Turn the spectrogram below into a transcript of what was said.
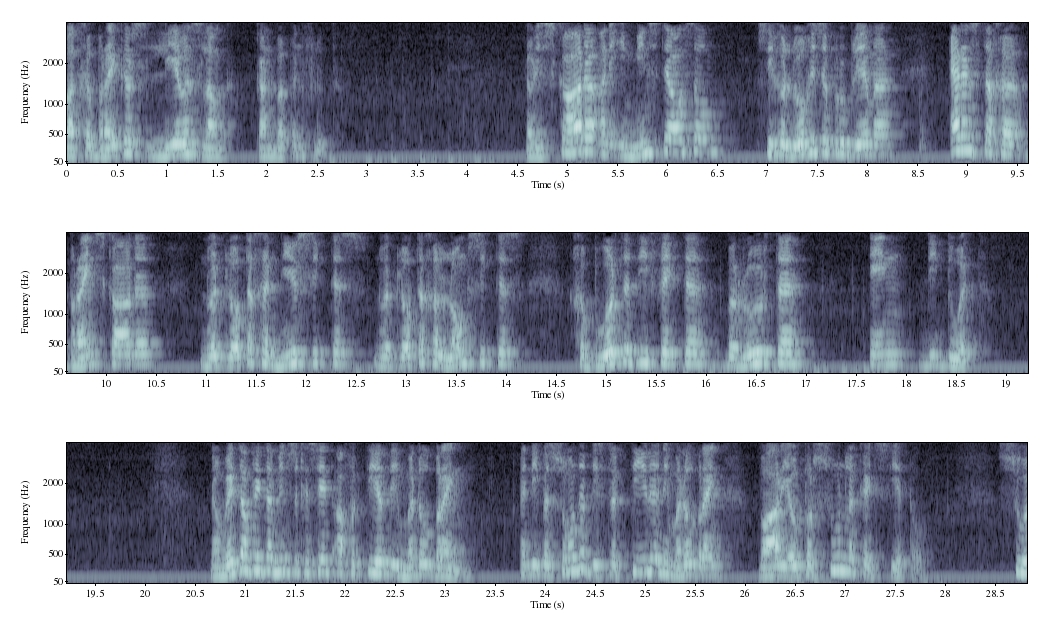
wat gebruikers levenslang kan beïnvloed. Nou die skade aan die immuunstelsel, psychologische probleme, ernstige breinskade, noodlottige niersiektes, noodlottige longsiektes, geboortedefekte, beroerte en die dood. Nou metamfetamine so gesê affecteer die middelbrein, in die besonder die structure in die middelbrein waar jou persoonlijkheid setel. So,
